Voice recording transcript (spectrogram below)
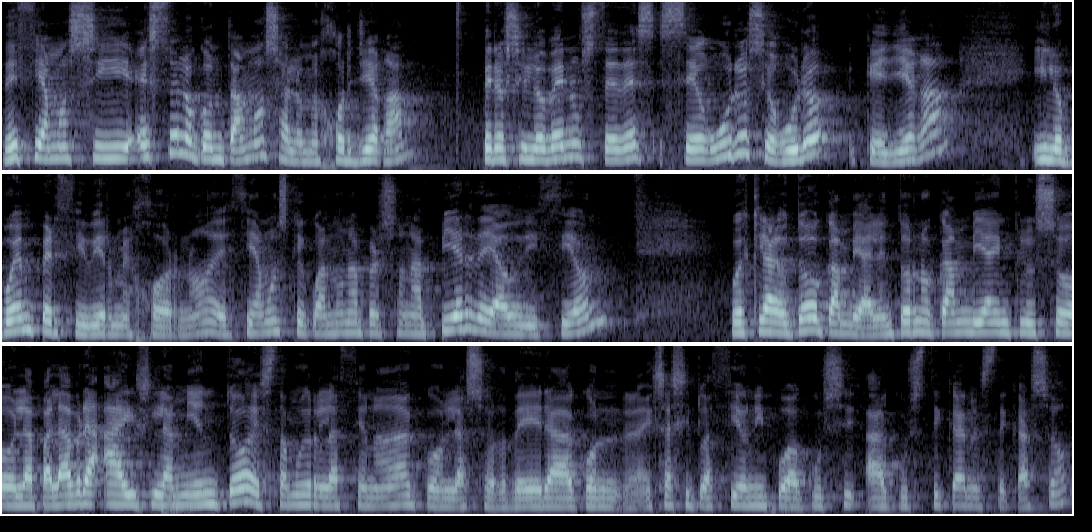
decíamos, si esto lo contamos, a lo mejor llega, pero si lo ven ustedes, seguro, seguro que llega y lo pueden percibir mejor. ¿no? Decíamos que cuando una persona pierde audición, pues claro, todo cambia, el entorno cambia, incluso la palabra aislamiento está muy relacionada con la sordera, con esa situación hipoacústica en este caso.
